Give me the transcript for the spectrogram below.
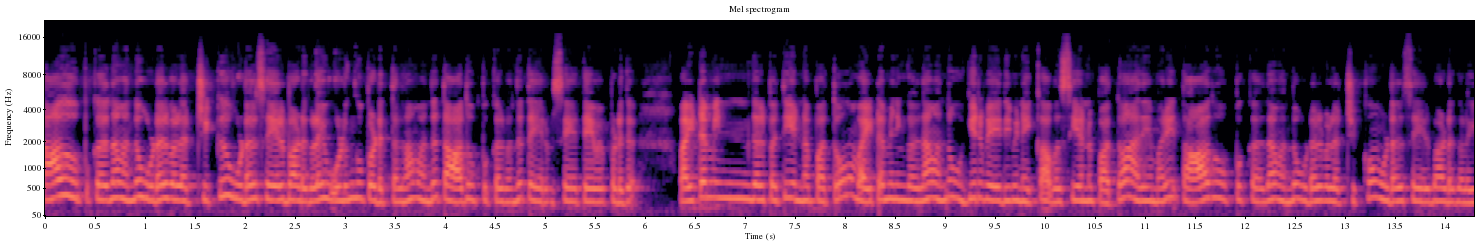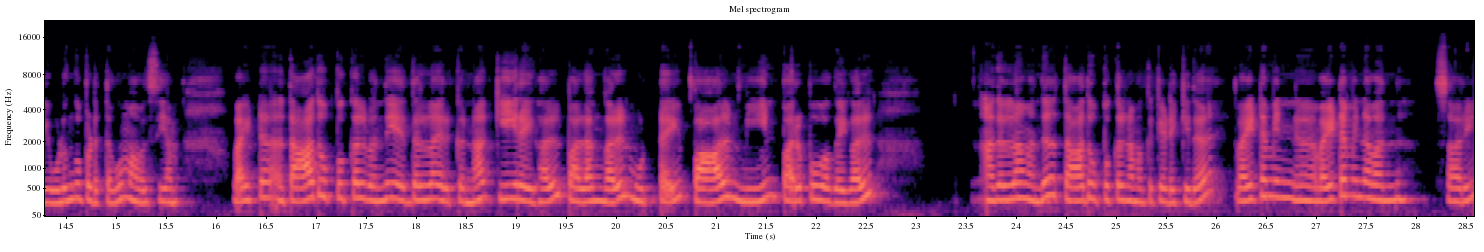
தாது உப்புக்கள் தான் வந்து உடல் வளர்ச்சிக்கு உடல் செயல்பாடுகளை ஒழுங்குபடுத்தலாம் வந்து தாது உப்புக்கள் வந்து தேர் சே தேவைப்படுது. வைட்டமின்கள் பற்றி என்ன பார்த்தோம்? வைட்டமின்கள் தான் வந்து உயிர் வேதிவினைக்கு அவசியம்னு பார்த்தோம். அதே மாதிரி தாது உப்புக்கள் தான் வந்து உடல் வளர்ச்சிக்கும் உடல் செயல்பாடுகளை ஒழுங்குபடுத்தவும் அவசியம். வைட்ட தாது உப்புக்கள் வந்து எதெல்லாம் இருக்குன்னா கீரைகள் பழங்கள் முட்டை பால் மீன் பருப்பு வகைகள் அதெல்லாம் வந்து தாது உப்புக்கள் நமக்கு கிடைக்குது. வைட்டமின் வைட்டமினை வந்து சாரி?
